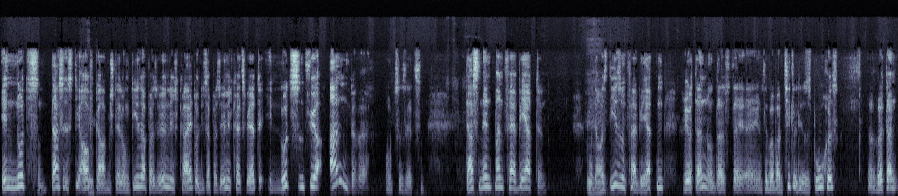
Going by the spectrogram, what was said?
in Nutzen. Das ist die mhm. Aufgabenstellung dieser Persönlichkeit und dieser Persönlichkeitswerte in Nutzen für andere umzusetzen. Das nennt man Verwerten. Und mhm. aus diesem Verwerten rührt dann, und das äh, jetzt sind wir beim Titel dieses Buches, rührt dann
